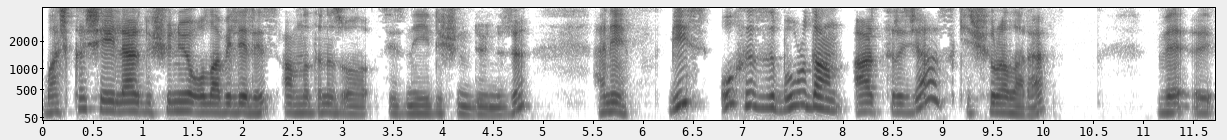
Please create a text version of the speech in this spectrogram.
başka şeyler düşünüyor olabiliriz. Anladınız o siz neyi düşündüğünüzü. Hani biz o hızı buradan artıracağız ki şuralara ve e,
